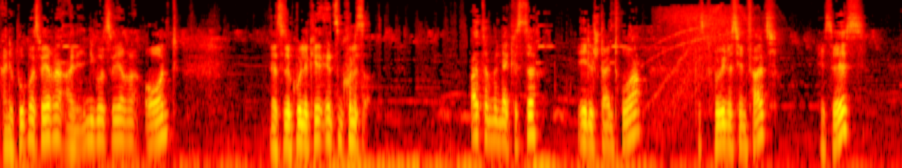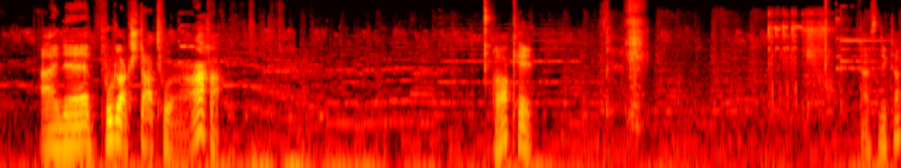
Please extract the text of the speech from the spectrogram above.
Eine Pupusphäre, eine Indigosphäre und jetzt eine coole, jetzt ein cooles Item in der Kiste. Edelsteintruhe. Das Grün ist jedenfalls. Es ist eine Pudok-Statue. Aha. Okay. Da ist ein Dicker.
